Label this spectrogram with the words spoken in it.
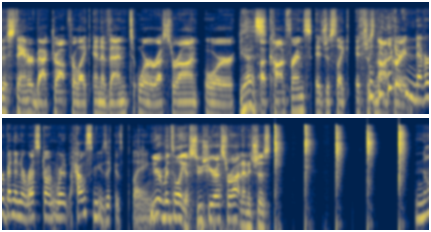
the standard backdrop for like an event or a restaurant or Yes. a conference is just like it's just I feel not like great. I've never been in a restaurant where house music is playing. You ever been to like a sushi restaurant and it's just no.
